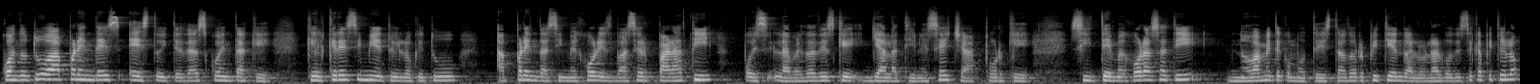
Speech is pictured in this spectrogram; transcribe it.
cuando tú aprendes esto y te das cuenta que, que el crecimiento y lo que tú aprendas y mejores va a ser para ti, pues la verdad es que ya la tienes hecha, porque si te mejoras a ti, nuevamente como te he estado repitiendo a lo largo de este capítulo,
